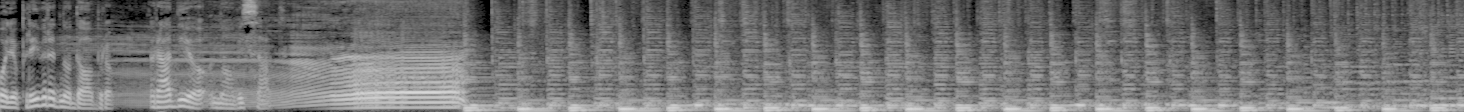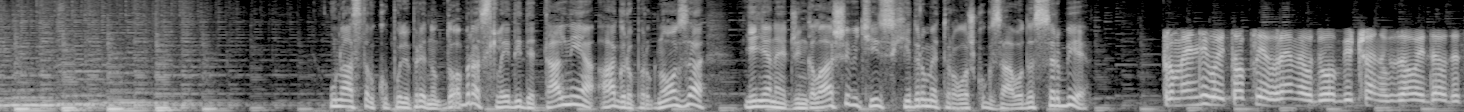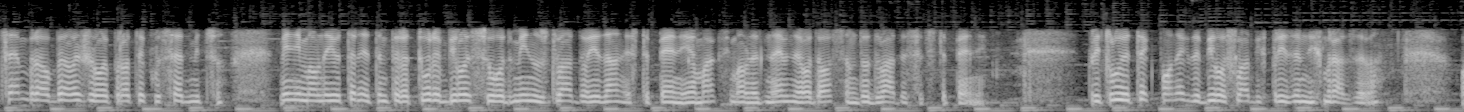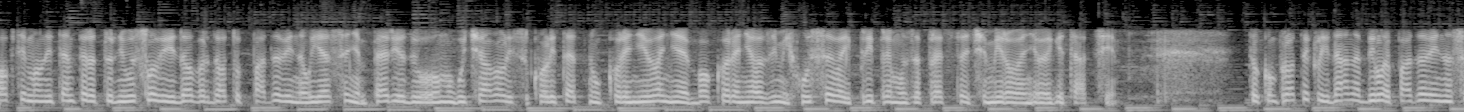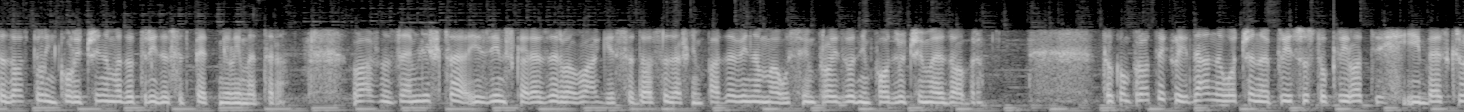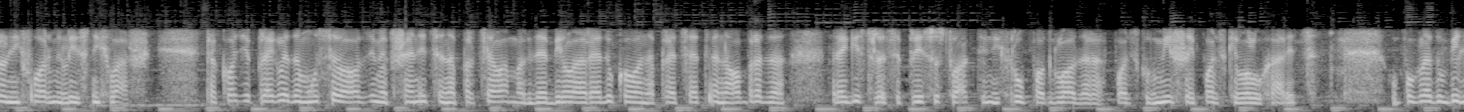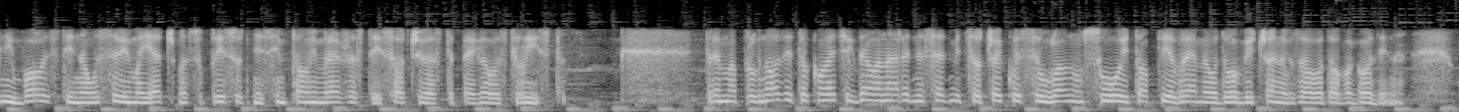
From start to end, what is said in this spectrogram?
Poljoprivredno dobro. Radio Novi Sad. U nastavku poljoprednog dobra sledi detaljnija agroprognoza Ljiljane Đingalašević iz Hidrometeorološkog zavoda Srbije. Promenljivo i toplije vreme od uobičajenog za ovaj deo decembra obeležilo je proteklu sedmicu. Minimalne jutarnje temperature bile su od minus 2 do 11 stepeni, a maksimalne dnevne od 8 do 20 stepeni. Pritlu je tek ponegde bilo slabih prizemnih mrazeva. Optimalni temperaturni uslovi i dobar dotok padavina u jesenjem periodu omogućavali su kvalitetno ukorenjivanje, bokorenje ozimih useva i pripremu za predstojeće mirovanje vegetacije. Tokom proteklih dana bilo je padavina sa dospelim količinama do 35 mm. Važnost zemljišta i zimska rezerva vlage sa dosadašnjim padavinama u svim proizvodnim područjima je dobra. Tokom proteklih dana uočeno je prisustvo krilatih i beskrilnih formi lisnih vaši. Takođe pregledom useva ozime pšenice na parcelama gde je bila redukovana predsetvena obrada, registruje se prisustvo aktivnih rupa od glodara, poljskog miša i poljske voluharice. U pogledu biljnih bolesti na usevima ječma su prisutni simptomi mrežaste i sočivaste pegavosti lista. Prema prognozi tokom većeg dela naredne sedmice očekuje se uglavnom suvo i toplije vreme od uobičajenog za ovo doba godine.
